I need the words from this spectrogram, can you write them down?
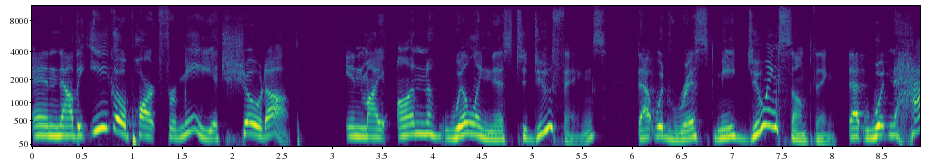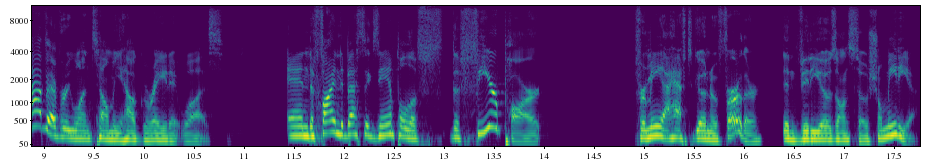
And now the ego part for me, it showed up in my unwillingness to do things that would risk me doing something that wouldn't have everyone tell me how great it was. And to find the best example of the fear part, for me, I have to go no further than videos on social media.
